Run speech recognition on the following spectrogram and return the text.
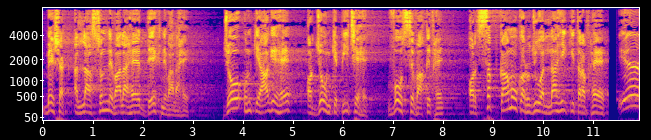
بے شک اللہ سننے والا ہے، دیکھنے والا ہے۔ جو ان کے آگے ہے اور جو ان کے پیچھے ہے، وہ اس سے واقف ہے اور سب کاموں کا رجوع اللہ ہی کی طرف ہے۔ يا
